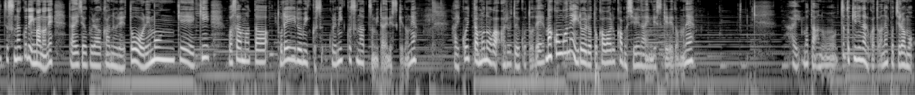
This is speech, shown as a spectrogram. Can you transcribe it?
ーツスナックで今のねダイジャグラカヌレとレモンケーキわさまたトレイルミックス。これミックスナッツみたいですけどね。はい、こういったものがあるということで、まあ、今後ねいろいろと変わるかもしれないんですけれどもね。はい、またあのちょっと気になる方はねこちらも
